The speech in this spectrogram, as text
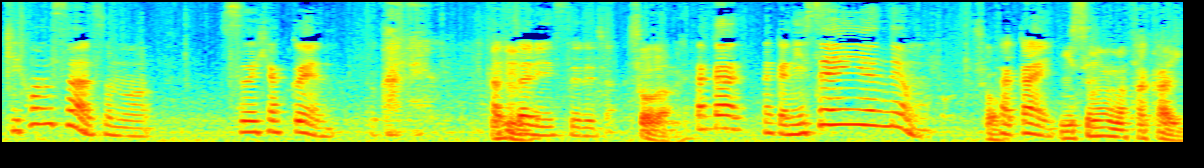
基本さその数百円とかで買ったりするじゃん、そうだね高いなんか2000円でも高い2000円は高い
